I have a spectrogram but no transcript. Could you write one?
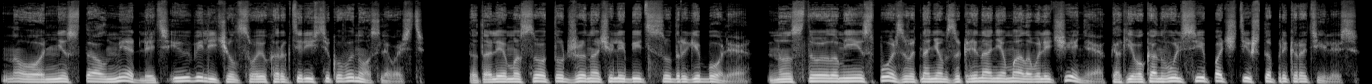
Но он не стал медлить и увеличил свою характеристику выносливость. Таталема Со тут же начали бить судороги боли. Но стоило мне использовать на нем заклинание малого лечения, как его конвульсии почти что прекратились.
